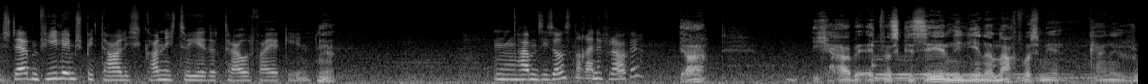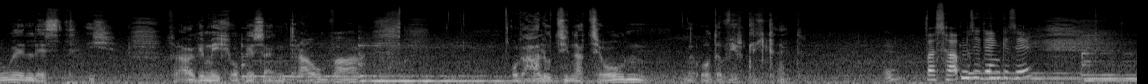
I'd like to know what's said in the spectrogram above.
Es sterben viele im Spital. Ich kann nicht zu jeder Trauerfeier gehen. Ja. Hm, Haben Sie sonst noch eine Frage? Ja, ich habe etwas gesehen in jener Nacht, was mir keine Ruhe lässt. Ich frage mich, ob es ein Traum war oder Halluzination oder Wirklichkeit. Was haben Sie denn gesehen?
